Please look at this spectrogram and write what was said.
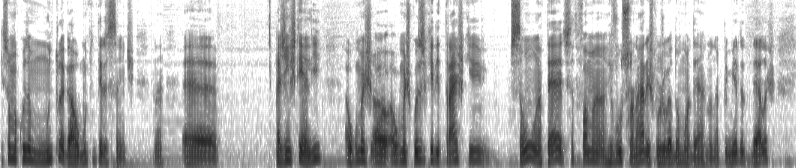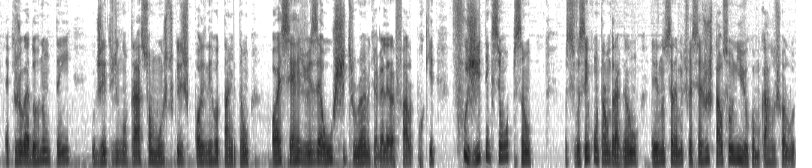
Isso é uma coisa muito legal, muito interessante. Né? É... A gente tem ali algumas, algumas coisas que ele traz que são até, de certa forma, revolucionárias para um jogador moderno. Né? A primeira delas é que o jogador não tem o direito de encontrar só monstros que eles podem derrotar. Então, OSR às vezes é o shit run que a galera fala, porque fugir tem que ser uma opção. Se você encontrar um dragão, ele não necessariamente vai se ajustar ao seu nível, como o Carlos falou.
